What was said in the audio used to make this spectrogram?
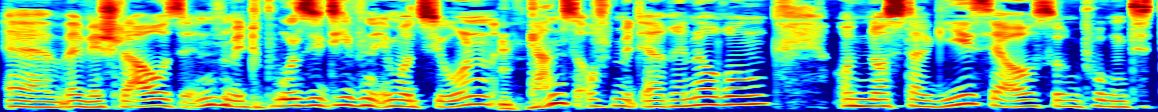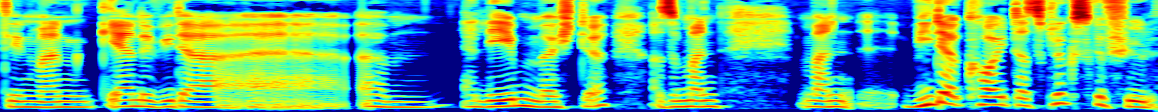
äh, wenn wir schlau sind, mit positiven Emotionen, mhm. ganz oft mit Erinnerungen. Und Nostalgie ist ja auch so ein Punkt, den man gerne wieder äh, ähm, erleben möchte. Also man, man wiederkäut das Glücksgefühl.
